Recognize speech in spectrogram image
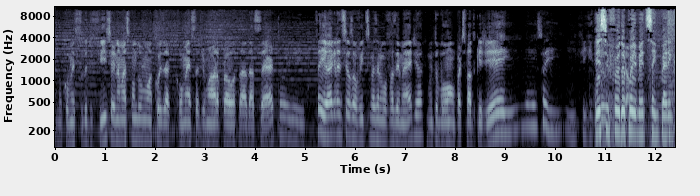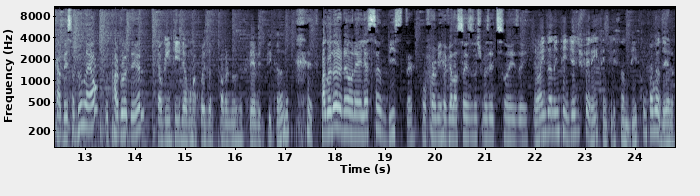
no começo tudo é difícil, ainda mais quando uma coisa começa de uma hora pra outra a dar certo. E isso aí, eu agradecer os ouvintes, mas eu não vou fazer média. Muito bom participar do QG e é isso aí. E fiquem com Esse foi o depoimento sem pé nem cabeça do Léo, o pagodeiro. Se alguém entender alguma coisa, por favor, nos escreva explicando. pagodeiro não, né? Ele é sambista, conforme revelações das últimas edições aí. Eu ainda não entendi a diferença entre sambista e pagodeiro.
